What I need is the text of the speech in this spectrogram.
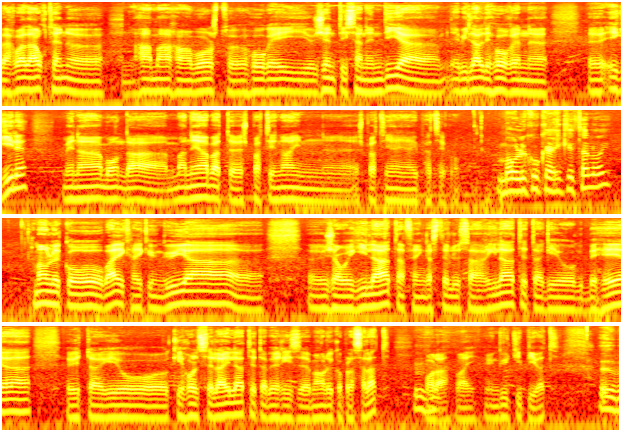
behar bada aurten hamar, hamar bost, hogei jente izanen dia ebilalde horren egile, mena bon, da manea bat espartinain, espartinain aipatzeko. Mauleko kariketan hoi? Mauleko bai, kraik unguia, uh, uh, jau egilat, afen gaztelu zahagilat, eta geho behea, eta geho kirol zelailat, eta berriz uh, mauleko plazalat. Mm -hmm. bai, ungu tipi bat. Uh,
